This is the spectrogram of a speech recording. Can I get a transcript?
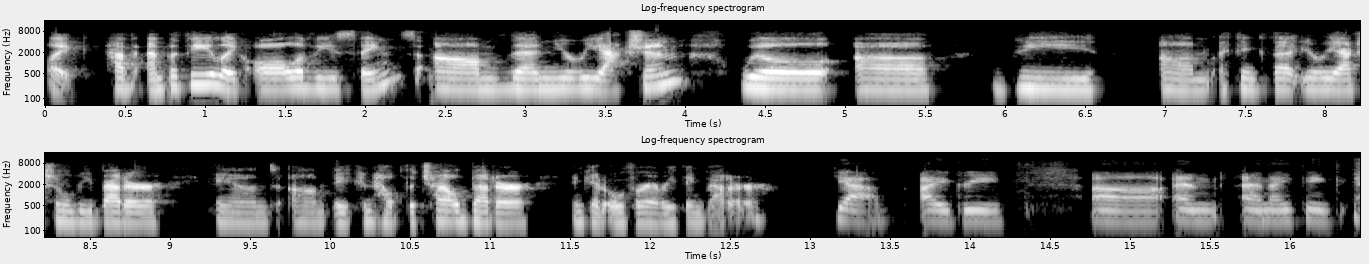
like have empathy like all of these things um, then your reaction will uh, be um, i think that your reaction will be better and um, it can help the child better and get over everything better. Yeah i agree uh, and and I think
